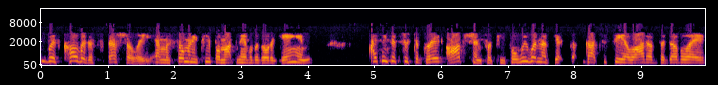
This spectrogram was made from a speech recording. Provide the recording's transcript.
with COVID especially and with so many people not being able to go to games, I think it's just a great option for people. We wouldn't have get, got to see a lot of the double A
